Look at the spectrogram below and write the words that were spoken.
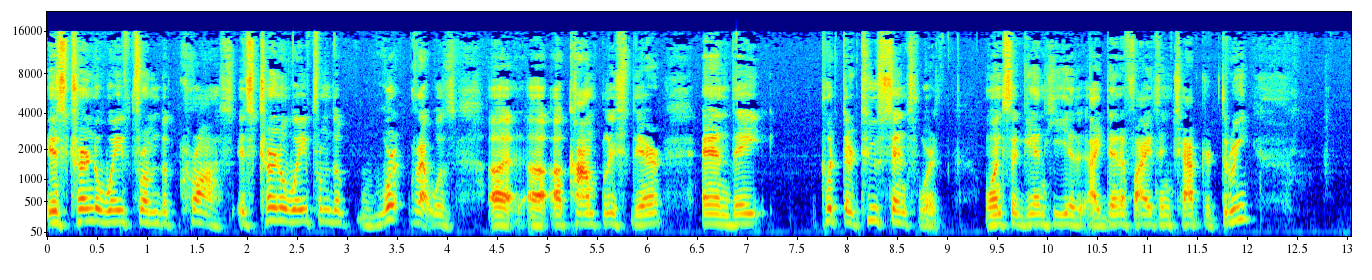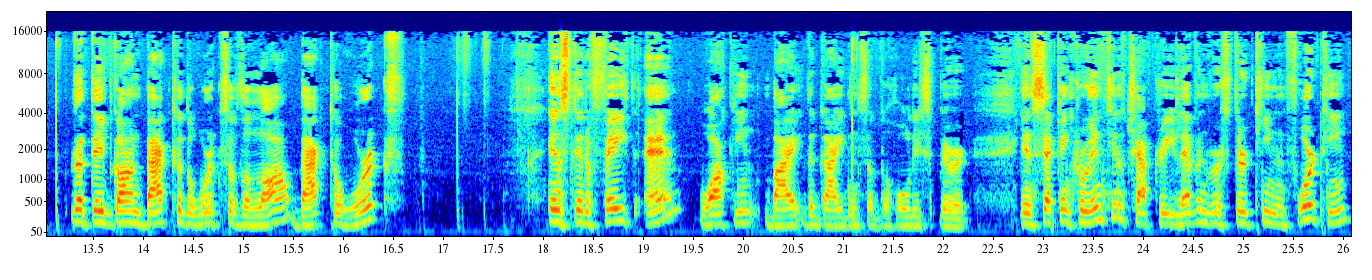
Is turned away from the cross. It's turned away from the work that was uh, uh, accomplished there, and they put their two cents worth once again, he identifies in chapter 3 that they've gone back to the works of the law, back to works, instead of faith and walking by the guidance of the Holy Spirit. In 2 Corinthians chapter 11, verse 13 and 14,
